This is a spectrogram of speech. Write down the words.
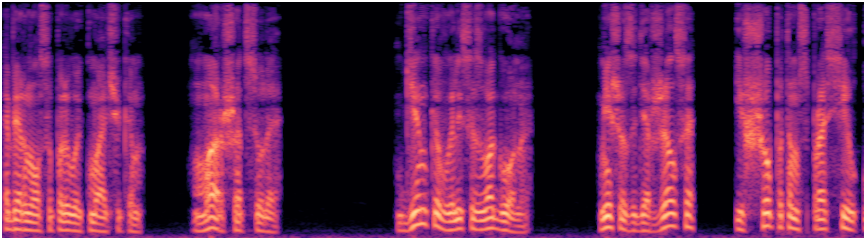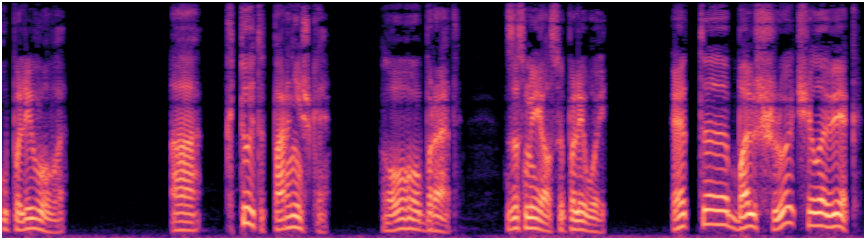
обернулся Полевой к мальчикам, — «марш отсюда». Генка вылез из вагона. Миша задержался и шепотом спросил у Полевого. «А кто этот парнишка?» «О, брат», — засмеялся Полевой, — «это большой человек.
